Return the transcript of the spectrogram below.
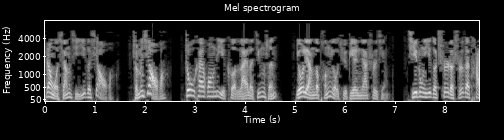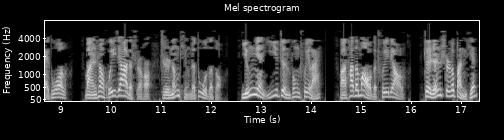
让我想起一个笑话。什么笑话？周开荒立刻来了精神。有两个朋友去别人家吃请，其中一个吃的实在太多了，晚上回家的时候只能挺着肚子走。迎面一阵风吹来，把他的帽子吹掉了。这人试了半天，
